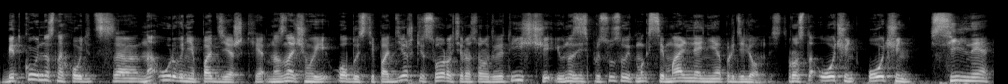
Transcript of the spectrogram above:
Биткоин у нас находится на уровне поддержки, на значимой области поддержки 40-42 тысячи, и у нас здесь присутствует максимальная неопределенность. Просто очень-очень сильная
